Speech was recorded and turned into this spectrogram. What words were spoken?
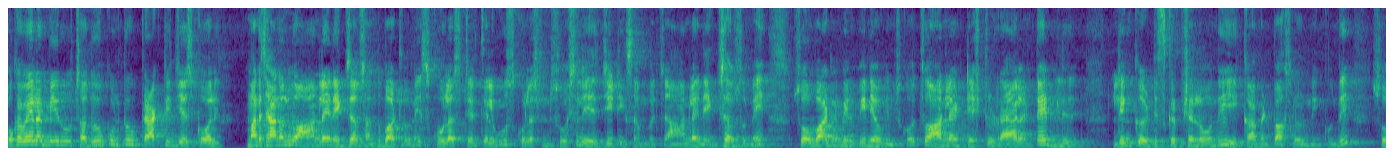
ఒకవేళ మీరు చదువుకుంటూ ప్రాక్టీస్ చేసుకోవాలి మన ఛానల్లో ఆన్లైన్ ఎగ్జామ్స్ అందుబాటులో ఉన్నాయి. School assistant Telugu school assistant social ఎస్జిటికి సంబంధించిన ఆన్లైన్ ఎగ్జామ్స్ ఉన్నాయి. సో వాటిని మీరు వినియోగించుకోవచ్చు. ఆన్లైన్ టెస్ట్ రాయాలంటే లింక్ డిస్క్రిప్షన్లో ఉంది. ఈ కామెంట్ బాక్స్లో లింక్ ఉంది. సో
